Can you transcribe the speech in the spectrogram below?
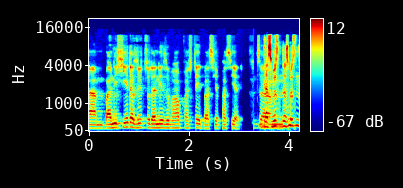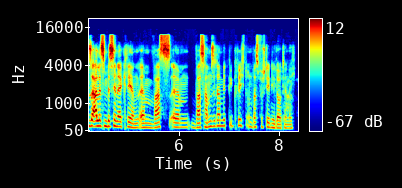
ähm, weil nicht jeder Südsudanese überhaupt versteht, was hier passiert. Und, das, müssen, ähm, das müssen Sie alles ein bisschen erklären. Ähm, was, ähm, was haben Sie da mitgekriegt und was verstehen die Leute nicht?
